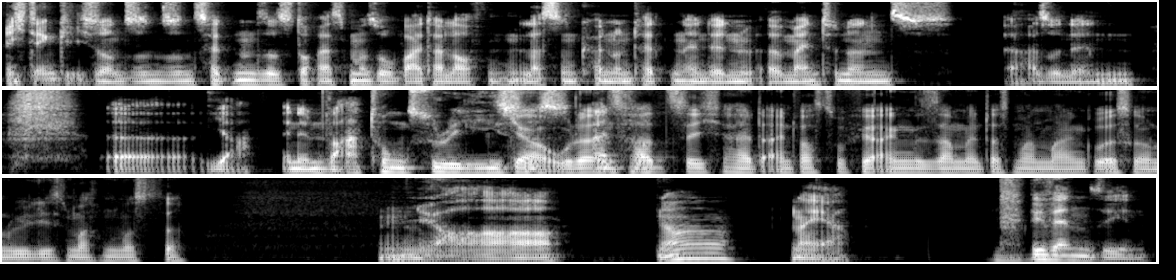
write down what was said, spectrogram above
ich denke, ich, sonst, sonst hätten sie es doch erstmal so weiterlaufen lassen können und hätten in den äh, Maintenance, äh, also in den, äh, ja, in den Wartungsreleases. Ja, oder es hat sich halt einfach so viel eingesammelt, dass man mal einen größeren Release machen musste. Ja, ja, naja. Wir werden sehen.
